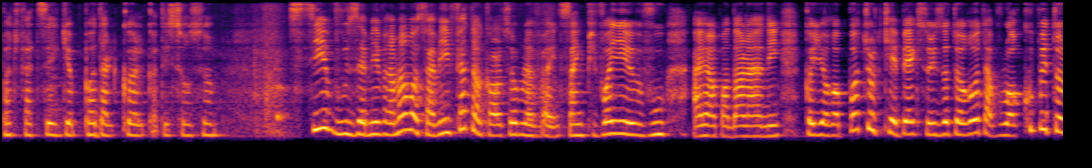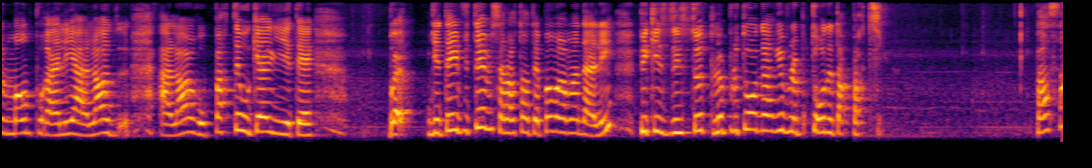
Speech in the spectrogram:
pas de fatigue, il n'y a pas d'alcool quand tu es sur Zoom. Si vous aimez vraiment votre famille, faites un call Zoom le 25, puis voyez-vous ailleurs pendant l'année, qu'il n'y aura pas tout le Québec sur les autoroutes à vouloir couper tout le monde pour aller à l'heure, à au party auquel il était. Ouais, il était invité, mais ça leur tentait pas vraiment d'aller, puis qu'ils se disent tout, le plus tôt on arrive, le plus tôt on est reparti. Passons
